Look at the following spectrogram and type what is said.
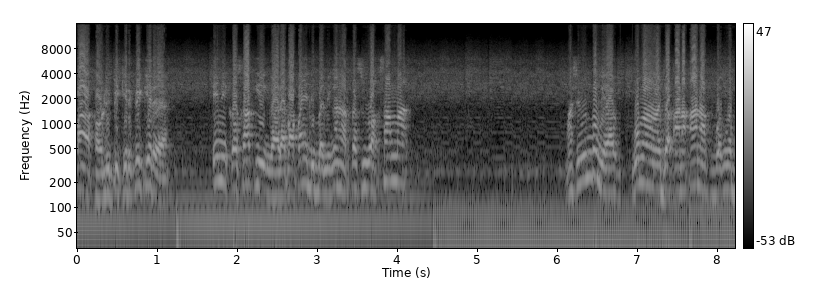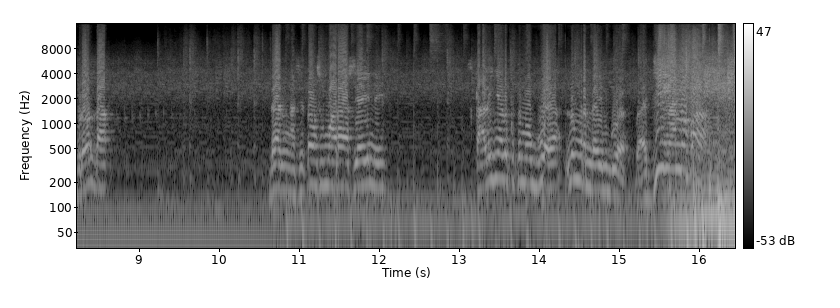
Pal kalau dipikir-pikir ya ini kos kaki nggak ada apa-apanya dibandingkan harta suwak sama. Masih untung ya gue nggak ngajak anak-anak buat ngeberontak dan ngasih tahu semua rahasia ini sekalinya lu ketemu gua, lu ngerendahin gua. Bajingan lu, Pak.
